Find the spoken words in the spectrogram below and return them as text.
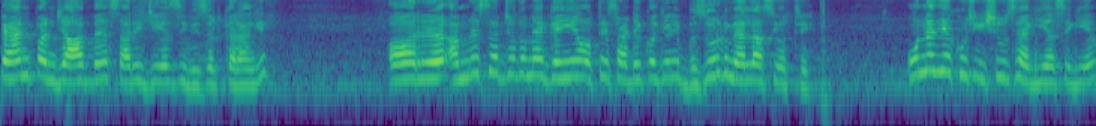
ਪੈਨ ਪੰਜਾਬ ਮੈਂ ਸਾਰੀ ਜੇਲ੍ਹ ਦੀ ਵਿਜ਼ਿਟ ਕਰਾਂਗੇ ਔਰ ਅੰਮ੍ਰਿਤਸਰ ਜਦੋਂ ਮੈਂ ਗਈ ਹਾਂ, ਉੱਥੇ ਸਾਡੇ ਕੋਲ ਜਿਹੜੀ ਬਜ਼ੁਰਗ ਮਹਿਲਾ ਸੀ ਉੱਥੇ, ਉਹਨਾਂ ਦੀਆਂ ਕੁਝ ਇਸ਼ੂਜ਼ ਹੈਗੀਆਂ ਸੀਗੀਆਂ।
